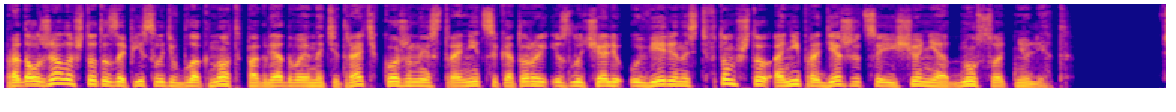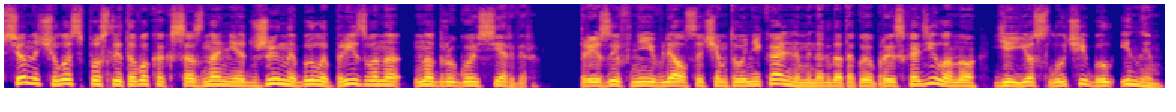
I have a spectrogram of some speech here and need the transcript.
продолжала что-то записывать в блокнот, поглядывая на тетрадь, кожаные страницы которые излучали уверенность в том, что они продержатся еще не одну сотню лет. Все началось после того, как сознание Джины было призвано на другой сервер, Призыв не являлся чем-то уникальным, иногда такое происходило, но ее случай был иным.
